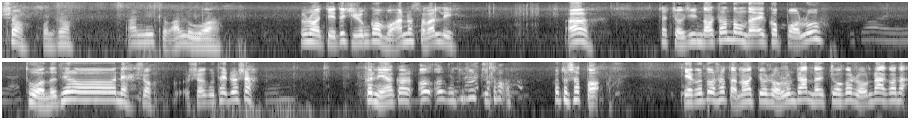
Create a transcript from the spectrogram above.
Sao? Còn sao? Ăn đi sợ ăn lùa lúc nào chị tôi chỉ không có bỏ ăn nó sợ ăn lì. Ờ cho chỗ gì nó trong tông đấy có bỏ luôn thua nữa thế lo nè rồi sợ cũng thấy đua sao? Cái này có ơ ơ cũng chút chút có tôi sát tọ giờ có tôi sát tọ nó cho rồi luôn ra nữa cho có rồi ra con ạ.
